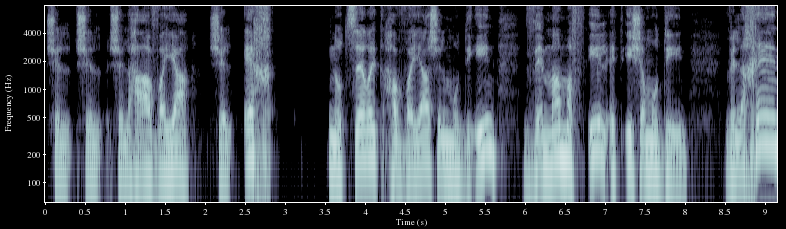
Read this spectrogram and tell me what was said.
של, של, של ההוויה, של איך נוצרת הוויה של מודיעין ומה מפעיל את איש המודיעין. ולכן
